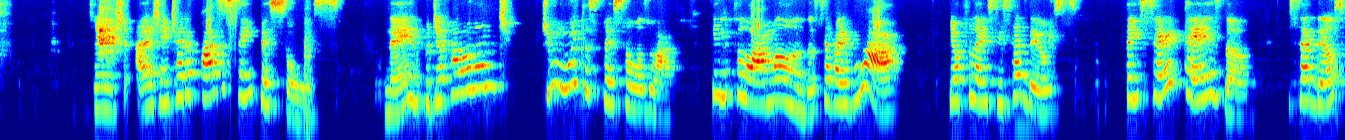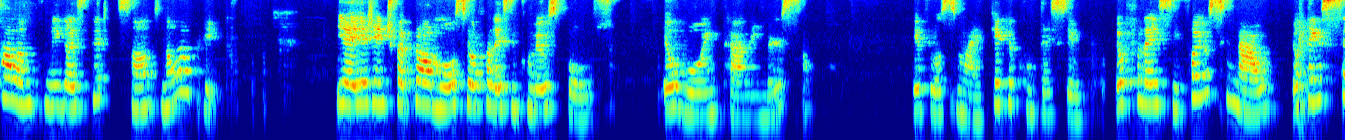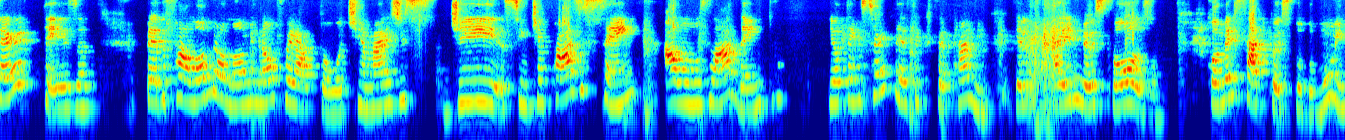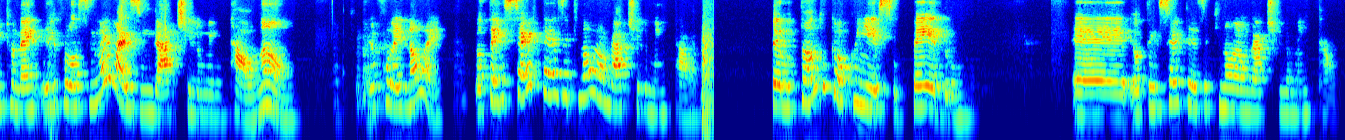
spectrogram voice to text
Gente, a gente era quase 100 pessoas, né? Ele podia falar o nome de, de muitas pessoas lá. E ele falou: Amanda, você vai voar. E eu falei assim: Isso é Deus. Tem certeza. Isso é Deus falando comigo, é o Espírito Santo, não é o Pedro. E aí a gente foi pro almoço e eu falei assim com meu esposo: Eu vou entrar na imersão. Ele falou assim: Mãe, o que, que aconteceu? Eu falei assim: Foi um sinal, eu tenho certeza. Pedro falou meu nome, não foi à toa. Tinha mais de, de assim, tinha quase 100 alunos lá dentro e eu tenho certeza que foi para mim. Ele, aí, meu esposo, como ele sabe que eu estudo muito, né? Ele falou assim: não é mais um gatilho mental, não? Eu falei: não é. Eu tenho certeza que não é um gatilho mental. Pelo tanto que eu conheço o Pedro, é, eu tenho certeza que não é um gatilho mental.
